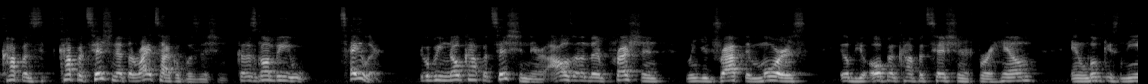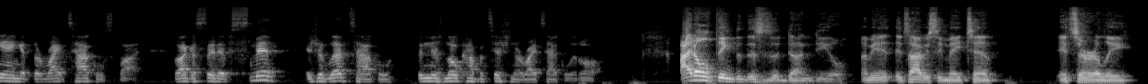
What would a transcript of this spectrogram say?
comp- competition at the right tackle position because it's going to be Taylor. There will be no competition there. I was under the impression when you drafted Morris, it'll be open competition for him and Lucas Niang at the right tackle spot. But like I said, if Smith is your left tackle, then there's no competition at right tackle at all. I don't think that this is a done deal. I mean, it's obviously May 10th. It's early.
